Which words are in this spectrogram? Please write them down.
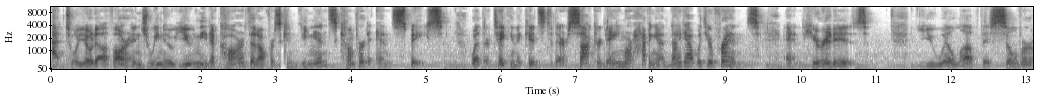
At Toyota of Orange, we know you need a car that offers convenience, comfort, and space. Whether taking the kids to their soccer game or having a night out with your friends. And here it is. You will love this silver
